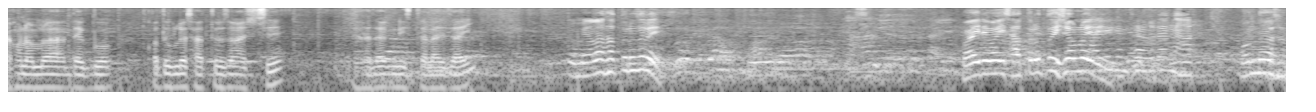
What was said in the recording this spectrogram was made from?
এখন আমরা দেখব কতগুলো ছাত্রজন আসছে? দেখা যাক নিচতলায় যাই। মেলা ছাত্র রে। ভাই রে ভাই ছাত্র তো হিসাব নাই রে। বন্ধু আসো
